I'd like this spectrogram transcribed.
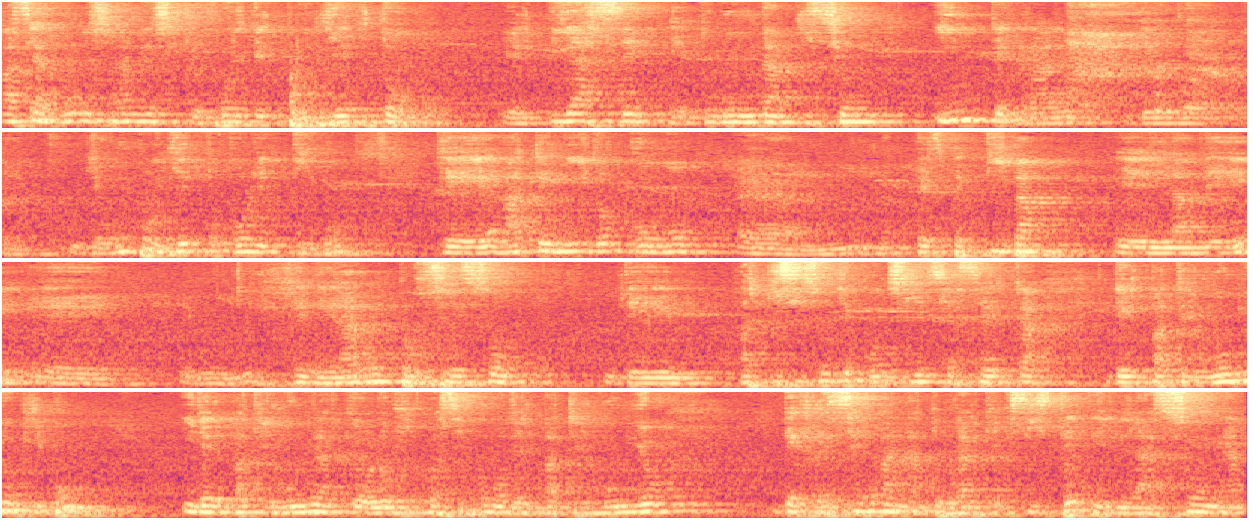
hace algunos años que fue el del proyecto el PIACE, que tuvo una visión integral de, un proyecto colectivo que ha tenido como eh, perspectiva eh, la de eh, generar un proceso de adquisición de conciencia acerca del patrimonio vivo y del patrimonio arqueológico, así como del patrimonio de reserva natural que existe en la zona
